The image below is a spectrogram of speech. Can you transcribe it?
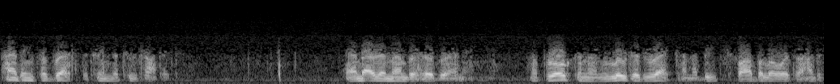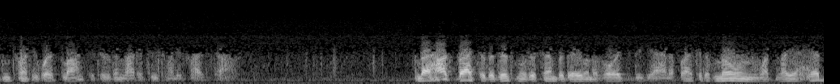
panting for breath between the two tropics. And I remember her burning, a broken and looted wreck on the beach far below us, 120 west longitude and latitude 25 south. And I hark back to the dismal December day when the voyage began. If I could have known what lay ahead,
